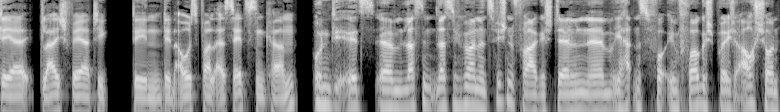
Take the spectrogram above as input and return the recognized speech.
der gleichwertig den, den Ausfall ersetzen kann. Und jetzt ähm, lass, lass mich mal eine Zwischenfrage stellen. Ähm, wir hatten es im Vorgespräch auch schon.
